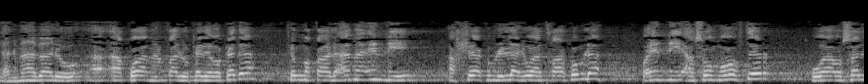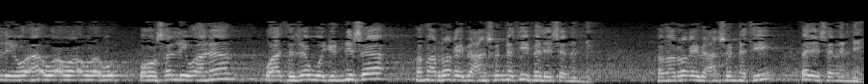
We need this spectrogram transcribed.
يعني ما بال أقوام قالوا كذا وكذا ثم قال أما إني أخشاكم لله وأتقاكم له وإني أصوم وأفطر وأصلي وأصلي وأنام وأتزوج النساء فمن رغب عن سنتي فليس مني. فمن رغب عن سنتي فليس مني.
